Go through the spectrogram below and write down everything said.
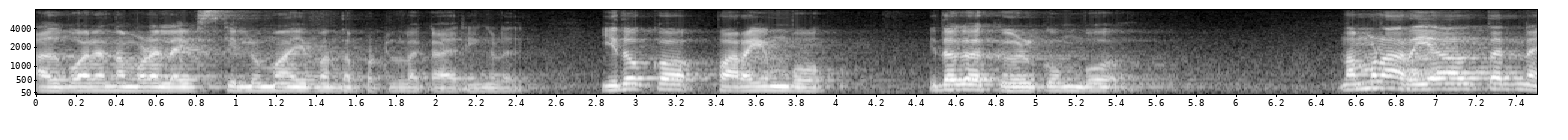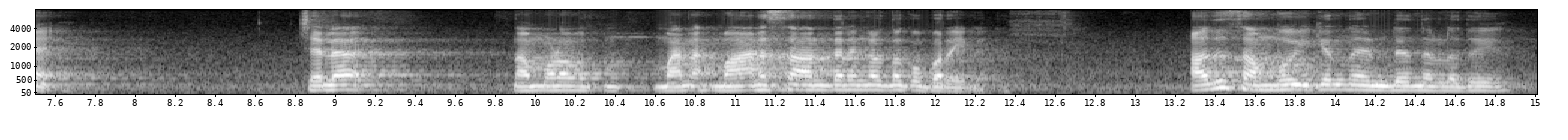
അതുപോലെ നമ്മുടെ ലൈഫ് സ്കില്ലുമായി ബന്ധപ്പെട്ടുള്ള കാര്യങ്ങൾ ഇതൊക്കെ പറയുമ്പോൾ ഇതൊക്കെ കേൾക്കുമ്പോൾ നമ്മളറിയാതെ തന്നെ ചില നമ്മുടെ മന മാനസാന്തരങ്ങൾ എന്നൊക്കെ പറയില്ല? അത് സംഭവിക്കുന്നുണ്ട് എന്നുള്ളത്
